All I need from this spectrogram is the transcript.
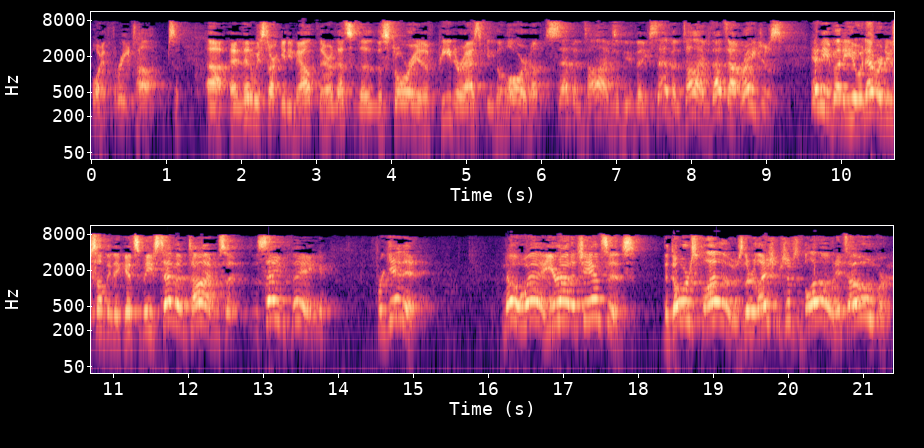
boy, three times. Uh, and then we start getting out there, and that's the, the story of Peter asking the Lord up seven times, and you think, seven times? That's outrageous. Anybody who would ever do something against me seven times, uh, the same thing, forget it. No way, you're out of chances. The door's closed, the relationship's blown, it's over.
